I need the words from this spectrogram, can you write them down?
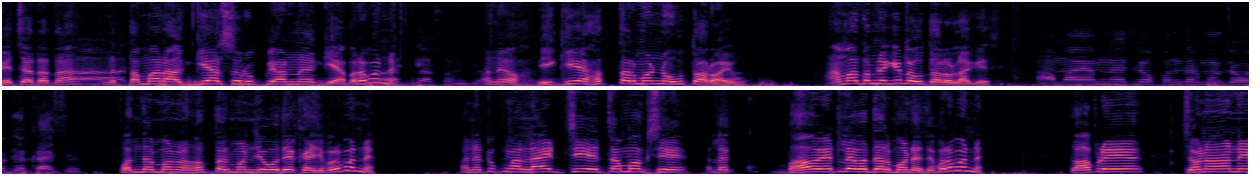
વેચાતા હતા અને તમારા અગિયારસો રૂપિયાના ગયા બરાબર ને? અને વીઘે સત્તર મણનો ઉતારો આવ્યો. આમાં તમને કેટલો ઉતારો લાગે છે? આમાં એમને એટલો પંદર મણ જેવો દેખાય છે. પંદર મણ સત્તર મણ જેવો દેખાય છે બરાબર ને? અને ટૂંકમાં લાઇટ છે ચમક છે એટલે ભાવ એટલે વધારે મળે છે. બરાબર ને? તો આપણે ચણા અને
